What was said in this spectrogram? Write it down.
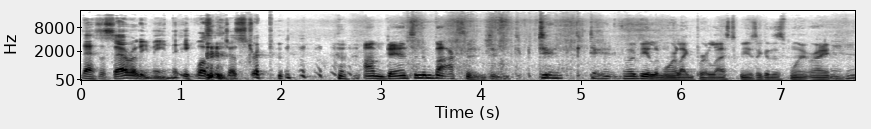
necessarily mean that he wasn't just stripping. I'm dancing and boxing. It would be a little more like burlesque music at this point, right? Mm-hmm.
